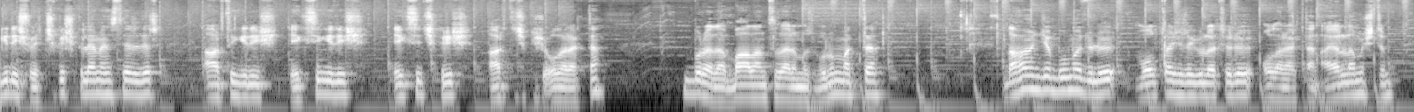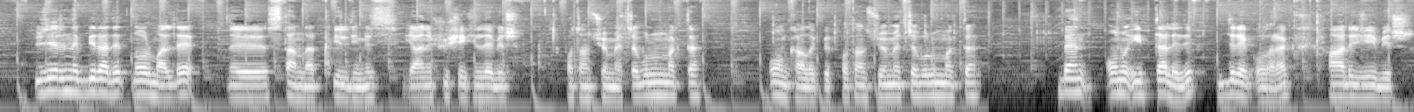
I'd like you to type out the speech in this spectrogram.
giriş ve çıkış klemensleridir. Artı giriş, eksi giriş, eksi çıkış, artı çıkış olaraktan burada bağlantılarımız bulunmakta. Daha önce bu modülü voltaj regülatörü olaraktan ayarlamıştım. Üzerine bir adet normalde e, standart bildiğimiz yani şu şekilde bir potansiyometre bulunmakta. 10K'lık bir potansiyometre bulunmakta. Ben onu iptal edip direkt olarak harici bir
